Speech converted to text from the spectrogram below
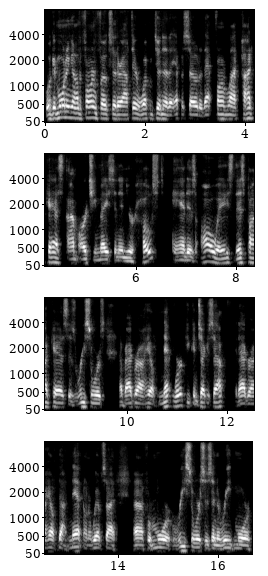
Well, good morning, all the farm folks that are out there. Welcome to another episode of That Farm Life Podcast. I'm Archie Mason and your host. And as always, this podcast is a resource of Agri Health Network. You can check us out at agrihealth.net on our website uh, for more resources and to read more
